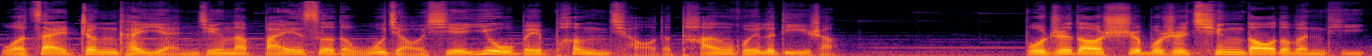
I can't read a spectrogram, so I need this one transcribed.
我再睁开眼睛，那白色的五角蝎又被碰巧的弹回了地上。不知道是不是青刀的问题，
